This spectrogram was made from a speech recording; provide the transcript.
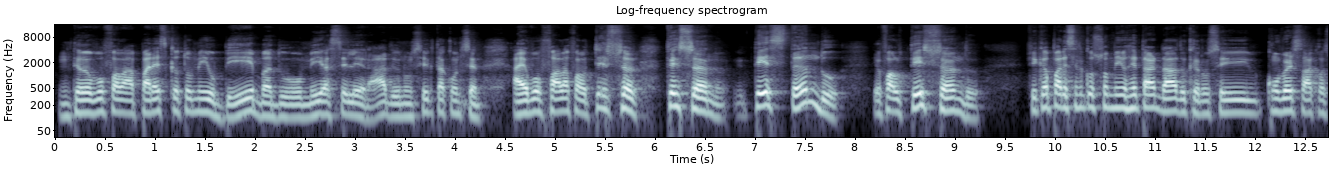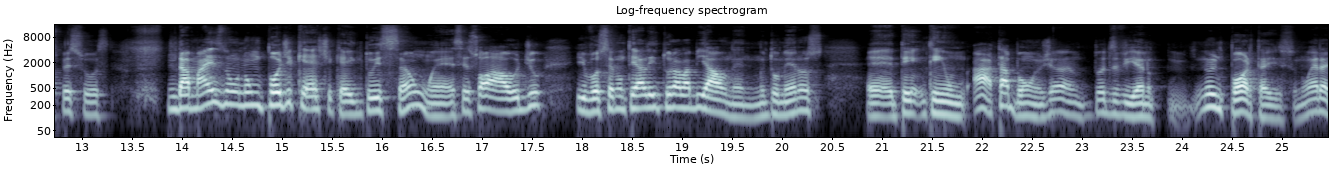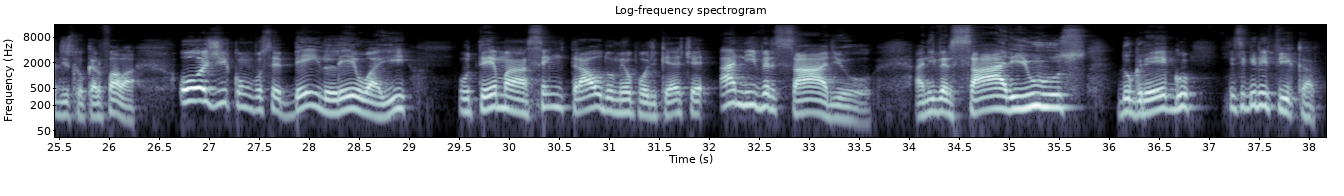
Então eu vou falar, parece que eu tô meio bêbado, meio acelerado, eu não sei o que tá acontecendo. Aí eu vou falar, falo, testando, testando, testando, eu falo, testando. Fica parecendo que eu sou meio retardado, que eu não sei conversar com as pessoas. Ainda mais num, num podcast, que a intuição é ser só áudio e você não ter a leitura labial, né? Muito menos é, tem, tem um. Ah, tá bom, já tô desviando. Não importa isso, não era disso que eu quero falar. Hoje, como você bem leu aí, o tema central do meu podcast é aniversário. Aniversários do grego, que significa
